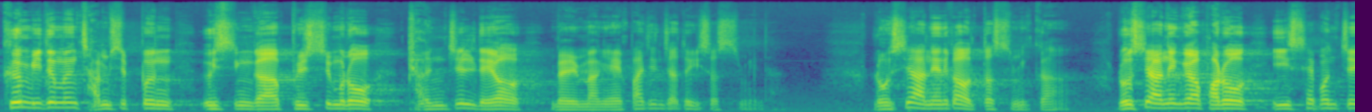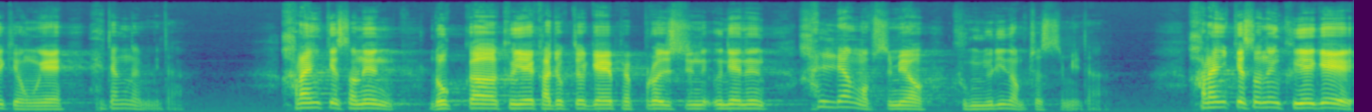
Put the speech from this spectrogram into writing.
그 믿음은 잠시뿐 의심과 불심으로 변질되어 멸망에 빠진 자도 있었습니다. 롯의 아내가 어떻습니까? 롯의 아내가 바로 이 세 번째 경우에 해당됩니다. 하나님께서는 롯과 그의 가족들에게 베풀어 주신 은혜는 한량 없으며 국률이 넘쳤습니다. 하나님께서는 그에게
